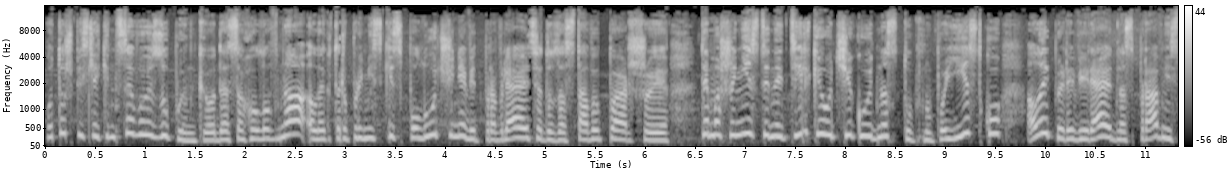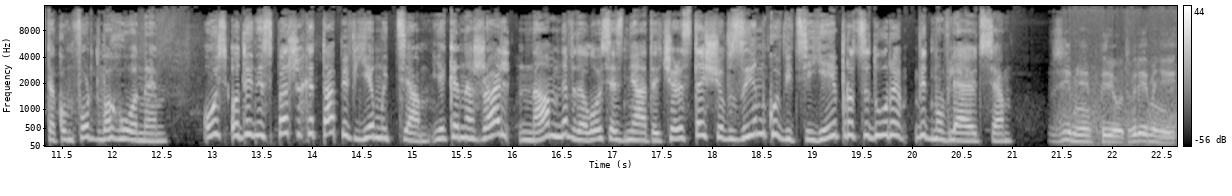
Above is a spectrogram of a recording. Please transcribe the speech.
Отож, після кінцевої зупинки Одеса головна електроприміські сполучення відправляються до застави першої, де машиністи не тільки очікують наступну поїздку, але й перевіряють на справність та комфорт вагони. Ось один із перших етапів є миття, яке, на жаль, нам не вдалося зняти через те, що взимку від цієї процедури відмовляються. В зимний период времени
